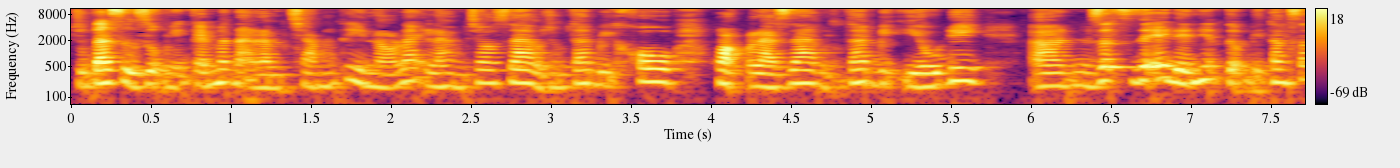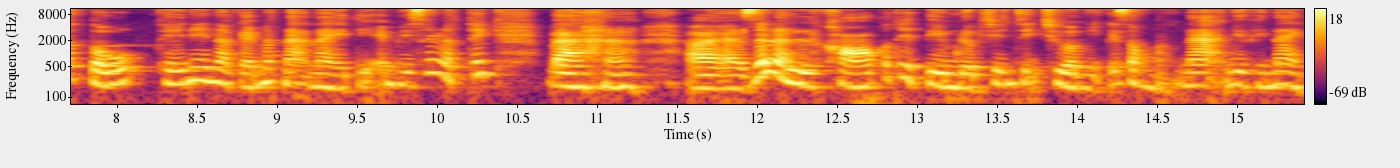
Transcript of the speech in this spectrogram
chúng ta sử dụng những cái mặt nạ làm trắng thì nó lại làm cho da của chúng ta bị khô hoặc là da của chúng ta bị yếu đi. À, rất dễ đến hiện tượng bị tăng sắc tố. Thế nên là cái mặt nạ này thì em thấy rất là thích và à, rất là khó có thể tìm được trên thị trường những cái dòng mặt nạ như thế này.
